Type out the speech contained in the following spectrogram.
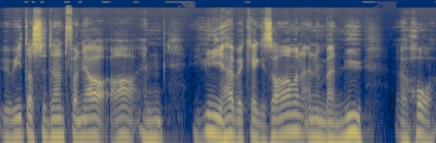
je weet als student van ja, ah, in juni heb ik examen en ik ben nu oh,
